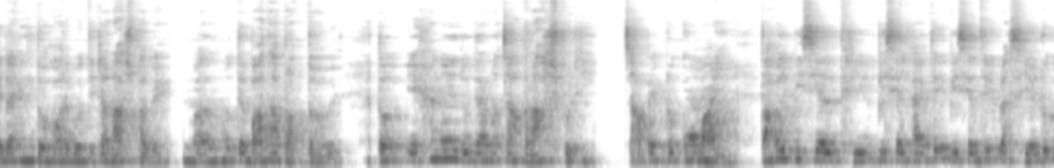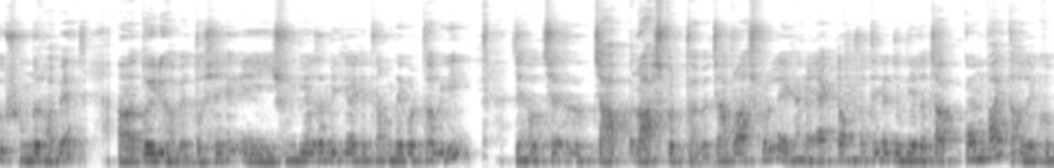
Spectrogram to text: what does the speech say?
এটা কিন্তু হওয়ার গতিটা হ্রাস পাবে বা হতে বাধা প্রাপ্ত হবে। তো এখানে যদি আমরা চাপ হ্রাস করি, চাপ একটু কমাই, তাহলে পিসিএল থ্রি পিসিএল ফাইভ থেকে PCl three plus Cl two খুব সুন্দরভাবে তৈরি হবে। তো সে এই বিয়োজন বিক্রিয়ার ক্ষেত্রে আমাদের করতে হবে কি? যে হচ্ছে, চাপ হ্রাস করতে হবে। চাপ হ্রাস করলে এখানে একটা অংশ থেকে যদি এটা চাপ কম পায়, তাহলে খুব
